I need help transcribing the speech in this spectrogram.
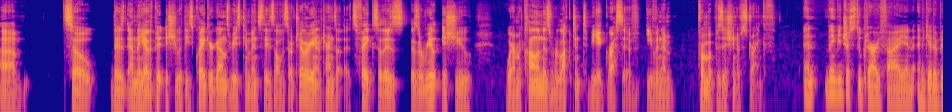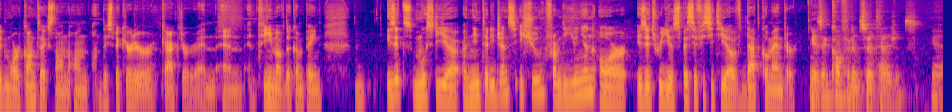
Um, so there's and the other issue with these Quaker guns where he's convinced there's all this artillery and it turns out that it's fake. So there's there's a real issue where McClellan is reluctant to be aggressive, even in, from a position of strength. And maybe just to clarify and, and get a bit more context on, on, on this peculiar character and, and, and theme of the campaign, is it mostly a, an intelligence issue from the union or is it really a specificity of that commander? Yeah, is it confidence or intelligence? Yeah.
